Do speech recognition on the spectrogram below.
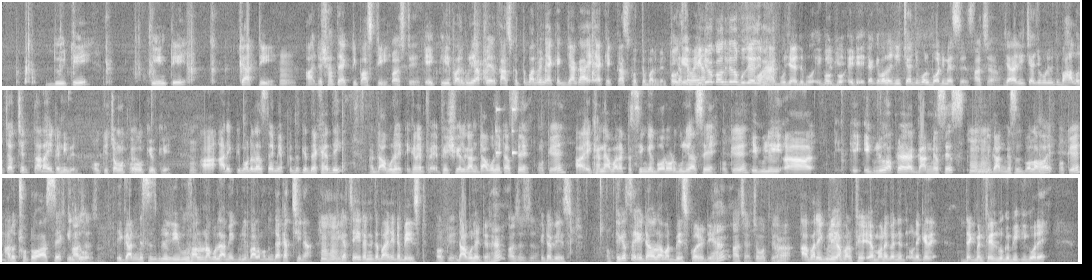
দুইটি তিনটি চারটি আর এটার সাথে একটি পাঁচটি। পাঁচটি। এই ক্লিপারগুলি আপনার কাজ করতে পারবেন এক এক জায়গায় এক এক কাজ করতে পারবেন। ঠিক আছে ভিডিও কল দিলে তো বুঝিয়ে ও, দিবেন। হ্যাঁ বুঝিয়ে দেবো। এগুলি এটাকে বলে রিচার্জেবল বডি মেসেজ আচ্ছা। যারা রিচার্জেবল যদি ভালো চাচ্ছেন তারা এটা নেবেন। ওকে চমৎকার। ওকে ওকে আরেকটি মডেল আছে আমি আপনাদেরকে দেখা দিই। আর ডাবল হেড এখানে ফেসিয়াল গান ডাবল হেড আছে। ওকে আর এখানে আবার একটা সিঙ্গেল বড় গুলি আছে। ওকে এগুলি এগুলিও আপনার গান মেসেজ এগুলি গান মেসেজ বলা হয়। ওকে। আরও ছোট আছে কিন্তু আচ্ছা, আচ্ছা। এই গান মেসেজগুলি রিভিউ ভালো না বলে আমি এগুলি ভালো মতন দেখাচ্ছি না। ঠিক আছে? এটা নিতে পারেন এটা বেস্ট ওকে। ডাবল হেডের হ্যাঁ? আচ্ছা আচ্ছা। এটা বেস্ট ঠিক আছে? এটা হলো আবার বেস্ট কোয়ালিটি হ্যাঁ? আচ্ছা চমৎকার। হ্যাঁ আবার এগুলি আবার মনে করেন যে অনেকে দেখবেন ফেসবুকে বিক্রি করে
